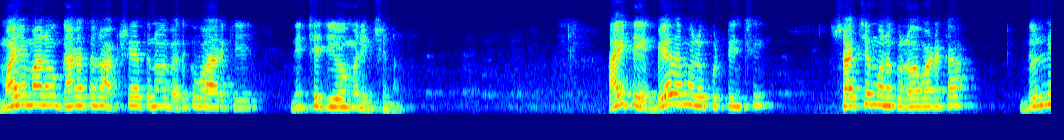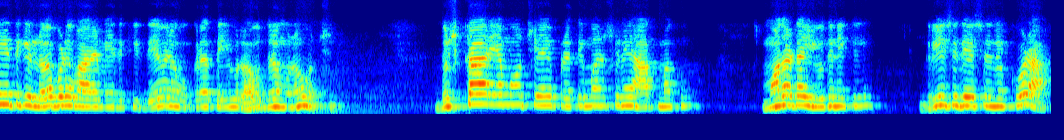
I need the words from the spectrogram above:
మహిమను ఘనతను అక్షయతను వెతుకువారికి నిత్య జీవమునిచ్చును. అయితే భేదములు పుట్టించి సత్యమునకు లోబడక దుర్నీతికి లోబడి వారి మీదకి దేవుని ఉగ్రతయు రౌద్రమును వచ్చును. దుష్కార్యము చే ప్రతి మనుషుని ఆత్మకు మొదట యూదునికి గ్రీసు దేశానికి కూడా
